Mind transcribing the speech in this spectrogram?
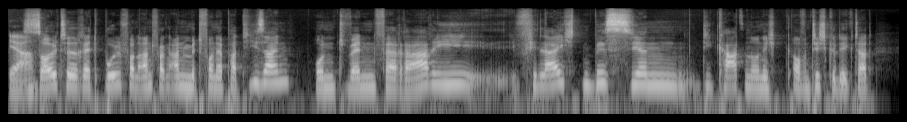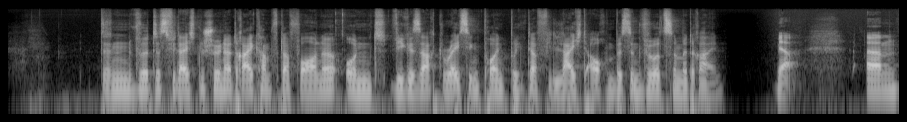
Ja. Sollte Red Bull von Anfang an mit von der Partie sein. Und wenn Ferrari vielleicht ein bisschen die Karten noch nicht auf den Tisch gelegt hat, dann wird es vielleicht ein schöner Dreikampf da vorne. Und wie gesagt, Racing Point bringt da vielleicht auch ein bisschen Würze mit rein. Ja. Ähm,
